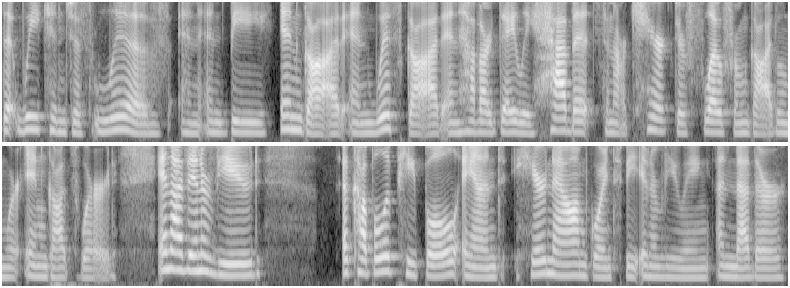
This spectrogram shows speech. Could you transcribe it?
that we can just live and, and be in God and with God and have our daily habits and our character flow from God when we're in God's Word. And I've interviewed a couple of people, and here now I'm going to be interviewing another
